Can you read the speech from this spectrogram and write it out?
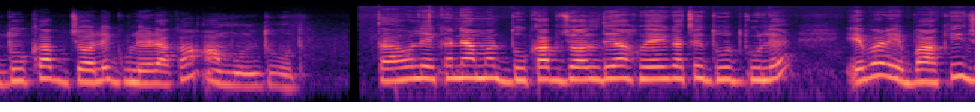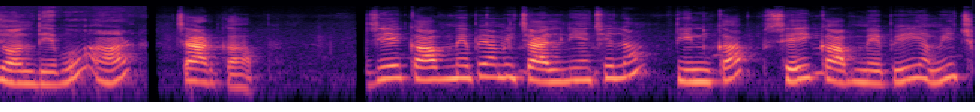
দু কাপ জলে গুলে রাখা আমুল দুধ। তাহলে এখানে আমার দু কাপ জল দেওয়া হয়ে গেছে দুধ গুলে। এবারে বাকি জল দেব আর চার কাপ। যে কাপ মেপে আমি চাল নিয়েছিলাম, তিন কাপ সেই কাপ মেপেই আমি ছ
